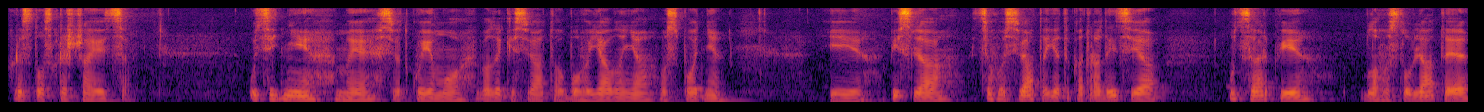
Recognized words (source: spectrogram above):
Христос хрещається. У ці дні ми святкуємо велике свято Богоявлення Господнє. І після цього свята є така традиція у церкві благословляти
